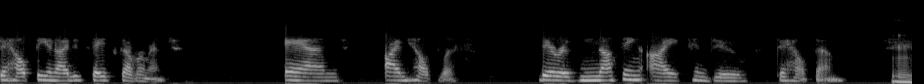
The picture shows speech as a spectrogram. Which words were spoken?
to help the United States government, and I'm helpless. There is nothing I can do to help them. Hmm.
